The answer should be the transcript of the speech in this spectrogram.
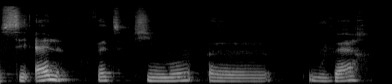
c'est elles en fait qui m'ont ouvert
